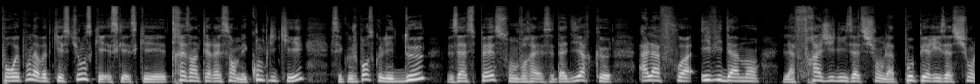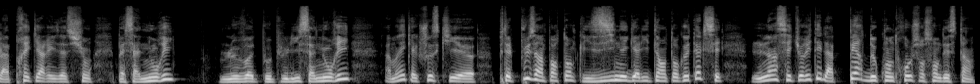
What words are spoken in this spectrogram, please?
pour répondre à votre question, ce qui est, ce qui est, ce qui est très intéressant mais compliqué, c'est que je pense que les deux aspects sont vrais, c'est-à-dire que à la fois, évidemment, la fragilisation, la paupérisation, la précarisation, ben, ça nourrit le vote populiste, ça nourrit, à mon avis, quelque chose qui est euh, peut-être plus important que les inégalités en tant que telles, c'est l'insécurité, la perte de contrôle sur son destin.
